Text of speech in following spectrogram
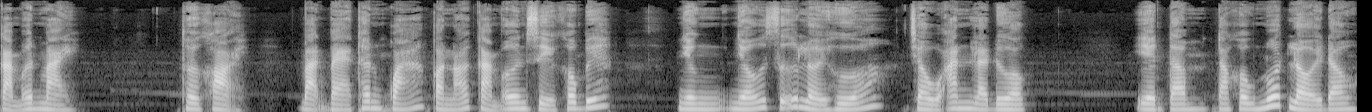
Cảm ơn mày. Thôi khỏi, bạn bè thân quá còn nói cảm ơn gì không biết. Nhưng nhớ giữ lời hứa, chầu ăn là được. Yên tâm, tao không nuốt lời đâu.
